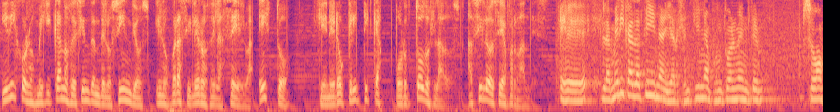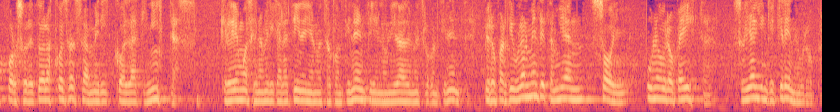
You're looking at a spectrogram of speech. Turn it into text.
y dijo los mexicanos descienden de los indios y los brasileros de la selva. Esto generó críticas por todos lados. Así lo decía Fernández. Eh, la América Latina y Argentina puntualmente somos por sobre todas las cosas americolatinistas. Creemos en América Latina y en nuestro continente y en la unidad de nuestro continente. Pero particularmente también soy un europeísta, soy alguien que cree en Europa.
